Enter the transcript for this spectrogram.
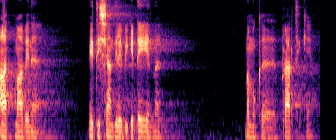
ആത്മാവിന് നിത്യശാന്തി ലഭിക്കട്ടെ എന്ന് നമുക്ക് പ്രാർത്ഥിക്കാം.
